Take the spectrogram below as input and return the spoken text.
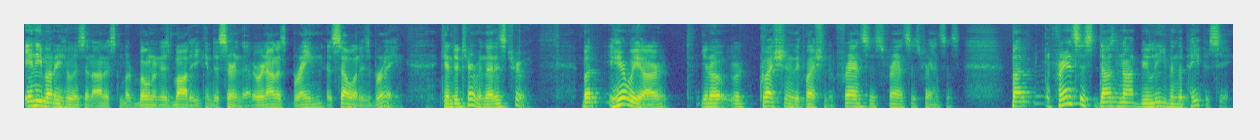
Anybody who has an honest bone in his body can discern that, or an honest brain, a cell in his brain, can determine that is true. But here we are, you know, we're questioning the question of Francis, Francis, Francis. But Francis does not believe in the papacy.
